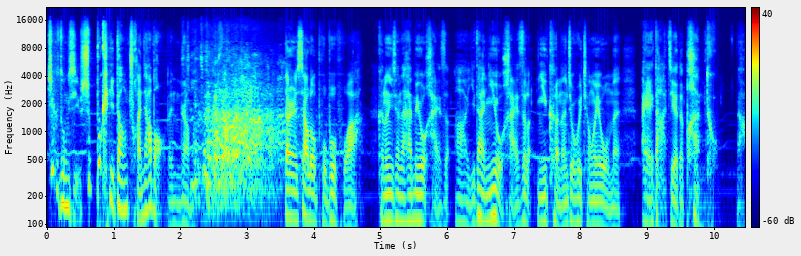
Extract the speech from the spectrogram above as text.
这个东西是不可以当传家宝的，你知道吗？但是夏洛普不普啊，可能你现在还没有孩子啊，一旦你有孩子了，你可能就会成为我们挨打界的叛徒啊！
